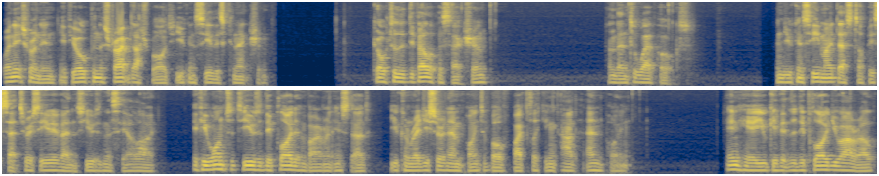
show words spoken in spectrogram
When it's running, if you open the Stripe dashboard, you can see this connection. Go to the developer section and then to webhooks. And you can see my desktop is set to receive events using the CLI. If you wanted to use a deployed environment instead, you can register an endpoint above by clicking add endpoint. In here you give it the deployed URL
